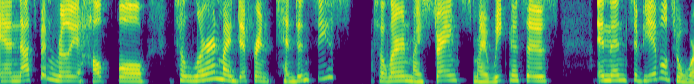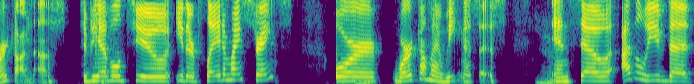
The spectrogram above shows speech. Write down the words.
And that's been really helpful to learn my different tendencies, to learn my strengths, my weaknesses, and then to be able to work on those, to be able to either play to my strengths or work on my weaknesses. Yeah. And so I believe that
